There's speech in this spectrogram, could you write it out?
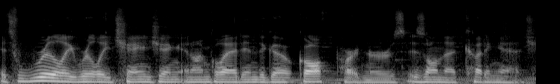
It's really, really changing, and I'm glad Indigo Golf Partners is on that cutting edge.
